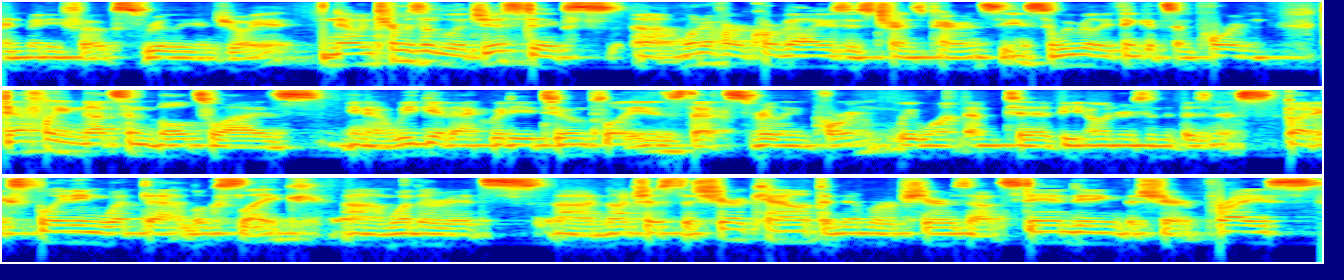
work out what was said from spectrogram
and many folks really enjoy it. Now, in terms of logistics, uh, one of our core values is transparency. So we really think it's important. Definitely nuts and bolts wise, you know, we give equity to employees. That's really important. We want them to be owners in the business. But explaining what that looks like, um, whether it's uh, not just the share count, the number of shares outstanding, the share price,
